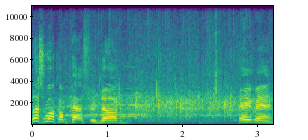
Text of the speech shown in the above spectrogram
Let's welcome Pastor Doug. Amen.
